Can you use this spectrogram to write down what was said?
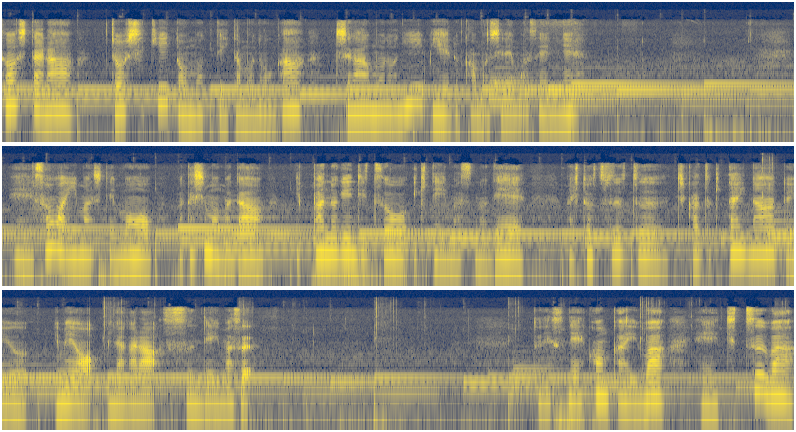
そうしたら常識と思っていたものが違うものに見えるかもしれませんね、えー、そうは言いましても私もまだ一般の現実を生きていますので一つずつ近づきたいなという夢を見ながら進んでいます。ですね。今回は、えー、実は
